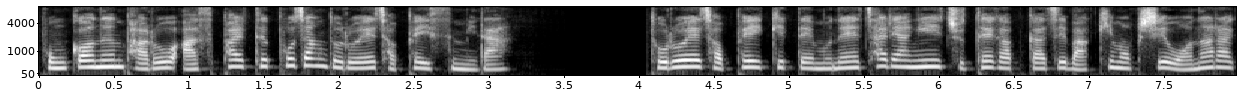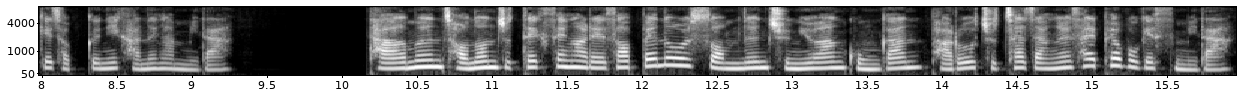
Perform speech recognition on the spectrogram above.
본건은 바로 아스팔트 포장도로에 접해 있습니다. 도로에 접해 있기 때문에 차량이 주택 앞까지 막힘없이 원활하게 접근이 가능합니다. 다음은 전원주택 생활에서 빼놓을 수 없는 중요한 공간 바로 주차장을 살펴보겠습니다.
